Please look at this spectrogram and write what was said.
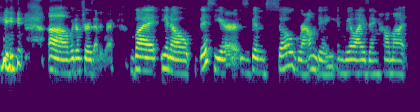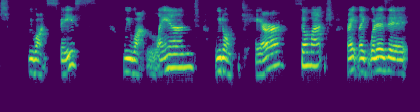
be, um, which I'm sure is everywhere. But, you know, this year has been so grounding in realizing how much we want space, we want land, we don't care so much, right? Like, what does it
